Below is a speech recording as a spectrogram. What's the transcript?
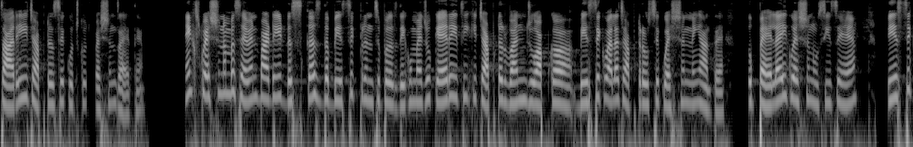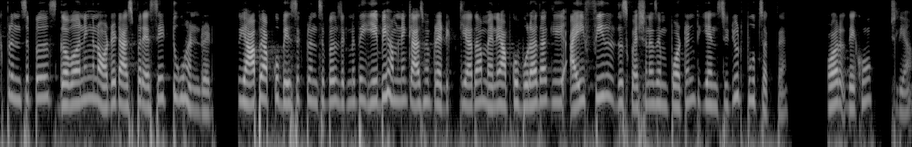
सारे ही चैप्टर से कुछ कुछ क्वेश्चंस आए थे। Next question number seven part ये डिस्कस द बेसिक प्रिंसिपल्स देखो, मैं जो कह रही थी कि चैप्टर वन जो आपका बेसिक वाला चैप्टर उससे क्वेश्चन नहीं आता है तो पहला ही क्वेश्चन उसी से है। Basic principles governing an audit as per ऐसे टू हंड्रेड तो यहाँ पे आपको बेसिक प्रिंसिपल्स लिखने थे, ये भी हमने क्लास में प्रेडिक्ट किया था, मैंने आपको बोला था कि I feel this question is important ये इंस्टीट्यूट पूछ सकते हैं। और देखो, पूछ लिया।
